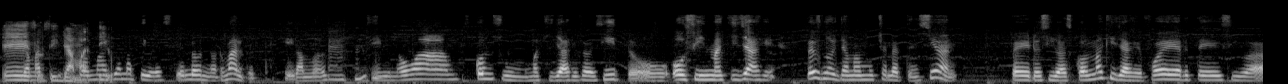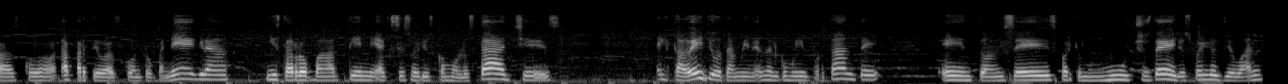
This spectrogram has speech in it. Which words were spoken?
Eso llamativo. Más llamativo. es de lo normal, porque digamos, si uno va con su maquillaje suavecito o, o sin maquillaje, pues no llama mucho la atención pero si vas con maquillaje fuerte, si vas con, aparte vas con ropa negra y esta ropa tiene accesorios como los taches, el cabello también es algo muy importante, entonces porque muchos de ellos pues los llevan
